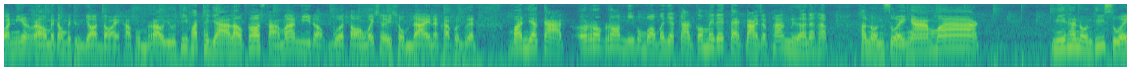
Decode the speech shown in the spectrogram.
วันนี้เราไม่ต้องไปถึงยอดดอยครับ ผมเราอยู่ที่พัทยาเราก็สามารถมีดอกบัวตองไว้เชยชมได้นะครับเพื่อนๆบรรยากาศรอบๆนี้ผมบอกบรรยากาศก็ไม่ได้แตกต่างจากภาคเหนือนะครับ ถนนสวยงามมาก มีถนนที่สวย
